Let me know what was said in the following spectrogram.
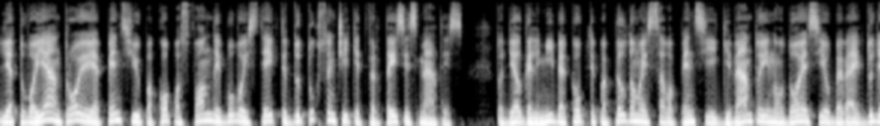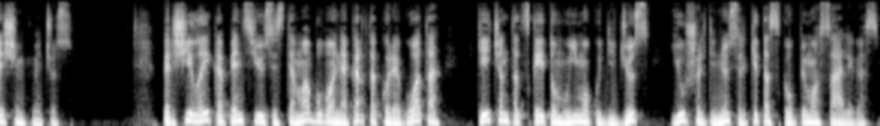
Lietuvoje antrojoje pensijų pakopos fondai buvo įsteigti 2004 metais, todėl galimybę kaupti papildomai savo pensijai gyventojai naudojasi jau beveik du dešimtmečius. Per šį laiką pensijų sistema buvo nekarta koreguota, keičiant atskaitomų įmokų dydžius, jų šaltinius ir kitas kaupimo sąlygas.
